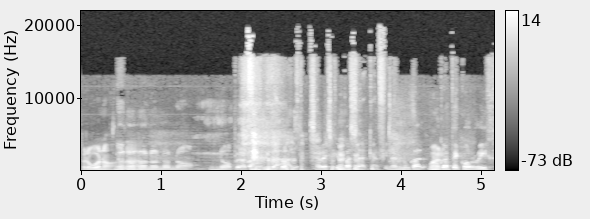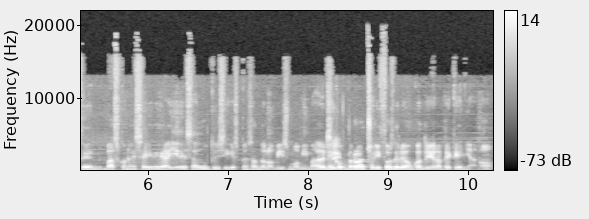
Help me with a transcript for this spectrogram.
pero bueno. No, no, no, no, no, no, no, pero mira, ¿sabes qué pasa? Que al final nunca, nunca te corrigen, vas con esa idea y eres adulto y sigues pensando lo mismo. Mi madre me compraba chorizos de león cuando yo era pequeña, no.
